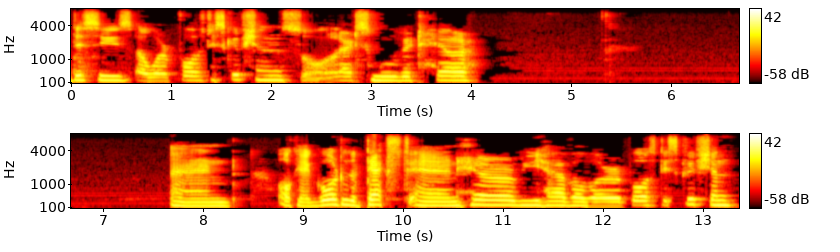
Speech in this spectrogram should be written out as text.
this is our post description so let's move it here. And okay go to the text and here we have our post description.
